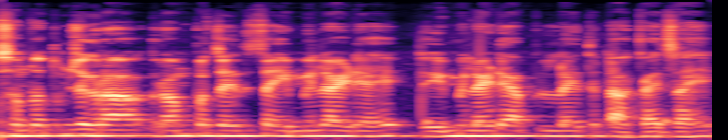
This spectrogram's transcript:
आता समजा तुमच्या ग्रा ग्रामपंचायतीचा ईमेल आय डी आहे. तो ईमेल आय डी आपल्याला इथं टाकायचा आहे.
